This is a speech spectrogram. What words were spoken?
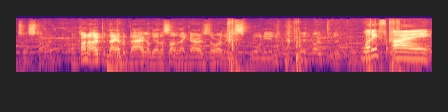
It's all stone. I'm kind of hoping they have a bag on the other side of that garage door and they just spawn in and open it. What if I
